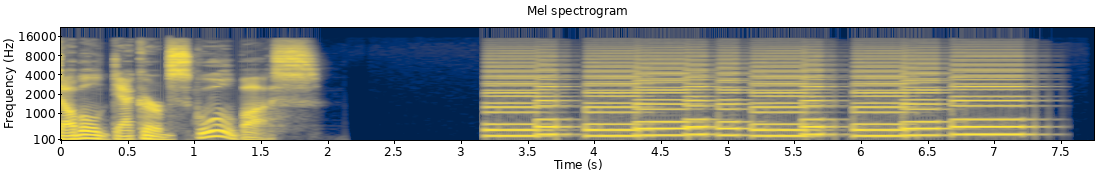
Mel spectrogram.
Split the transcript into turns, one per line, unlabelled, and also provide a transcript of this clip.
double decker school bus.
